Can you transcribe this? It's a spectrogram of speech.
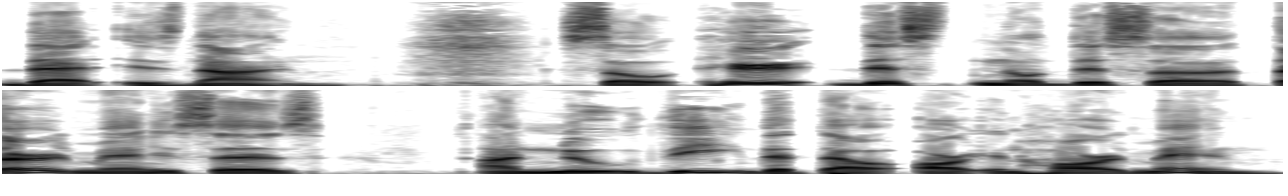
that is thine. So here, this you know, this uh, third man, he says, "I knew thee that thou art an hard man."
